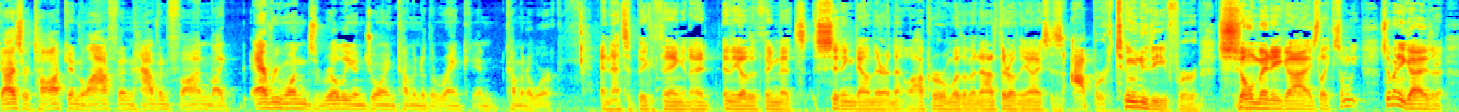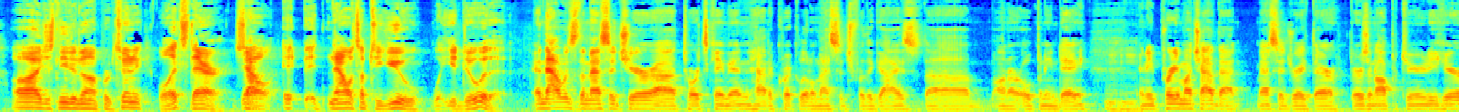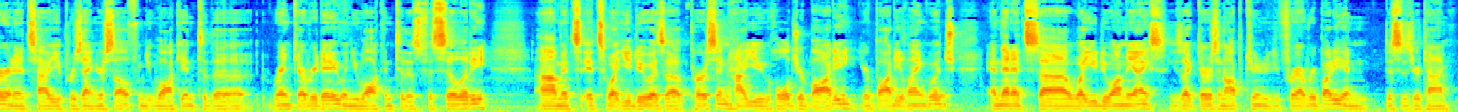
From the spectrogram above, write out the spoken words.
guys are talking, laughing, having fun. Like everyone's really enjoying coming to the rink and coming to work. And that's a big thing. And I, and the other thing that's sitting down there in that locker room with them and out there on the ice is opportunity for so many guys. Like so, so many guys are, oh, I just need an opportunity. Well, it's there. So it, it, now it's up to you what you do with it. And that was the message here. Uh, Torts came in, had a quick little message for the guys uh, on our opening day, and he pretty much had that message right there. There's an opportunity here, and it's how you present yourself when you walk into the rink every day, when you walk into this facility. Um, it's it's what you do as a person, how you hold your body, your body language, and then it's uh, what you do on the ice. He's like, there's an opportunity for everybody, and this is your time.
